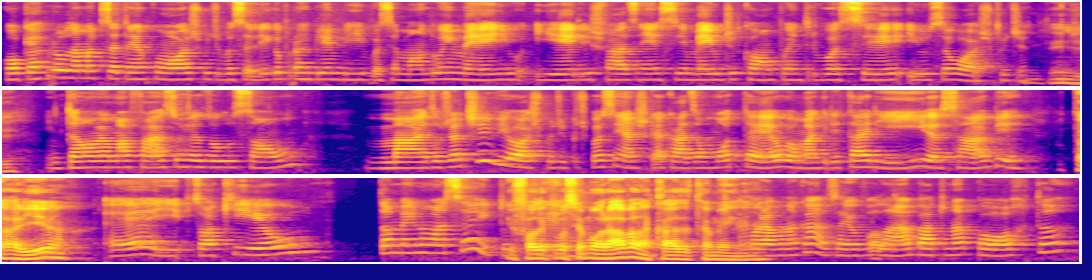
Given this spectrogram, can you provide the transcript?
Qualquer problema que você tenha com o hóspede, você liga pro Airbnb, você manda um e-mail e eles fazem esse meio de campo entre você e o seu hóspede. Entendi. Então é uma fácil resolução. Mas eu já tive hóspede que, tipo assim, acho que a casa é um motel, é uma gritaria, sabe? Putaria. É, e, só que eu também não aceito. E foda que você morava na casa também, Eu né? morava na casa, aí eu vou lá, bato na porta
